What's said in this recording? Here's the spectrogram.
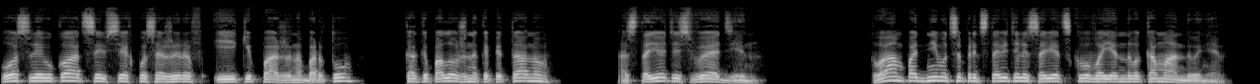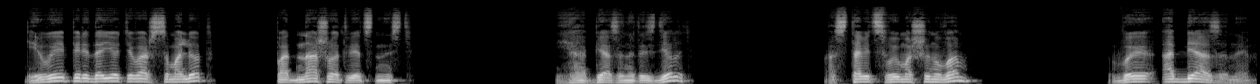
После эвакуации всех пассажиров и экипажа на борту, как и положено капитану, остаетесь вы один. К вам поднимутся представители советского военного командования, и вы передаете ваш самолет под нашу ответственность. Я обязан это сделать? Оставить свою машину вам? Вы обязаны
